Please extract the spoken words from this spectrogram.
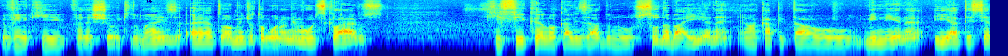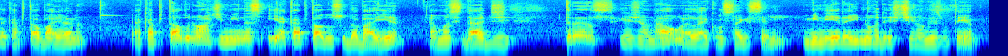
eu vim aqui fazer show e tudo mais. É, atualmente eu estou morando em Montes Claros, que fica localizado no sul da Bahia, né? É uma capital mineira e a terceira capital baiana. É a capital do norte de Minas e a capital do sul da Bahia. É uma cidade transregional, ela é, consegue ser mineira e nordestina ao mesmo tempo.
